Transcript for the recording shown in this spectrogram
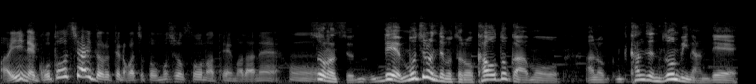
あいいね、ご当地アイドルってのがちょっと面白そうなテーマだね。うん、そうなんですよ。で、もちろんでもその顔とかはもうあの完全ゾンビなんで、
